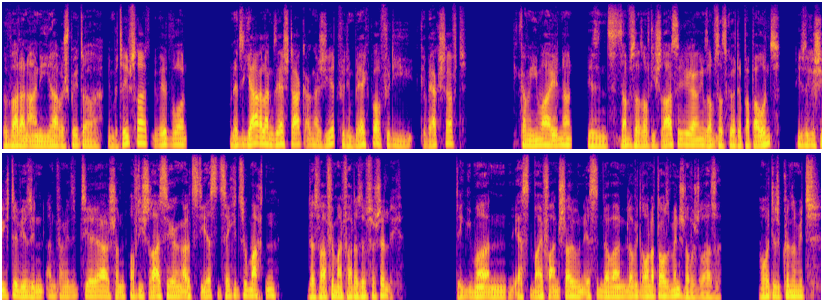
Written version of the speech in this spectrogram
war dann einige Jahre später im Betriebsrat gewählt worden und hat sich jahrelang sehr stark engagiert für den Bergbau, für die Gewerkschaft. Ich kann mich immer erinnern, wir sind samstags auf die Straße gegangen. Samstags gehört der Papa uns. Diese Geschichte. Wir sind Anfang der 70er Jahre schon auf die Straße gegangen, als die ersten Zeche zumachten. Das war für meinen Vater selbstverständlich. Ich denke immer an 1. Mai-Veranstaltungen in Essen. Da waren, glaube ich, 300.000 Menschen auf der Straße. Heute können sie mit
